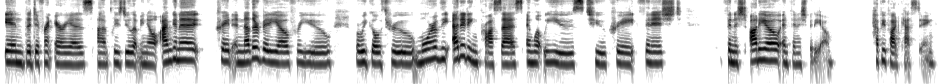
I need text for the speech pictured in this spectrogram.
in the different areas, uh, please do let me know. I'm going to create another video for you where we go through more of the editing process and what we use to create finished finished audio and finished video. Happy podcasting.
